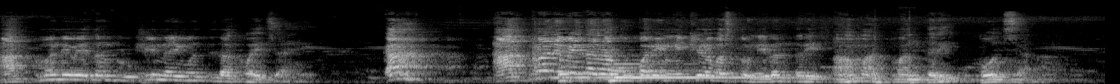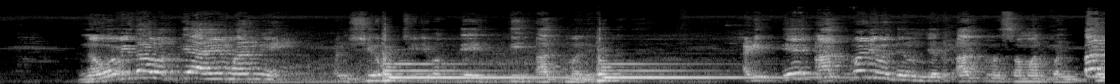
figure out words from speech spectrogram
आत्मनिवेदन रूपी नैवेद्य दाखवायचं आहे? का? आत्मनिवेदना उपरी निखिळ वस्तू निरंतरी अहम आत्मांतरी होत जा नवविधा भक्ती आहे मान्य पण शेवटची जी भक्ती ती आत्मनिवेदन. आणि ते आत्मनिवेदन म्हणजे, म्हणजे आत्मसमर्पण. तन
